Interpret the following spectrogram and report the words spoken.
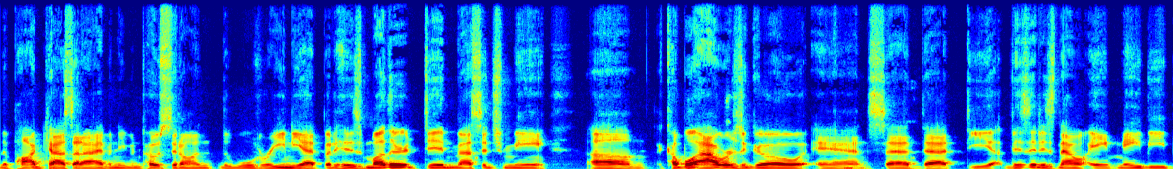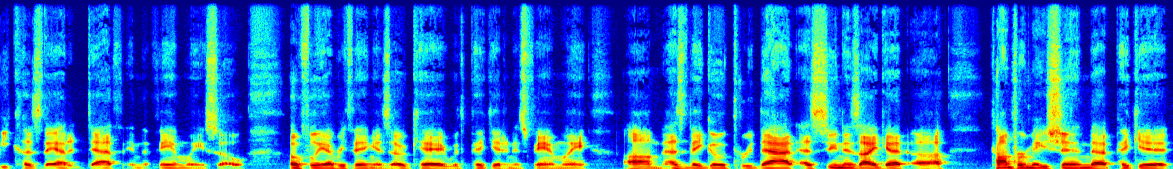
the podcast that I haven't even posted on the Wolverine yet, but his mother did message me um, a couple hours ago and said that the visit is now a maybe because they had a death in the family. So hopefully everything is okay with Pickett and his family um, as they go through that. As soon as I get uh, confirmation that Pickett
